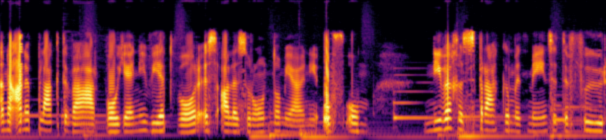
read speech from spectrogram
in 'n ander plek te werk waar jy nie weet waar is alles rondom jou nie of om nuwe gesprekke met mense te voer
